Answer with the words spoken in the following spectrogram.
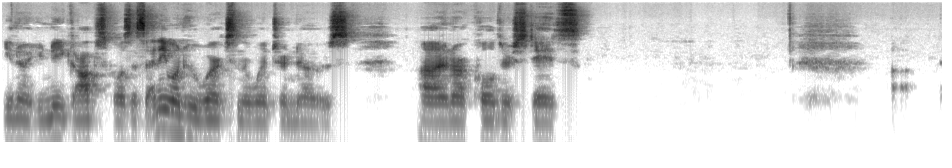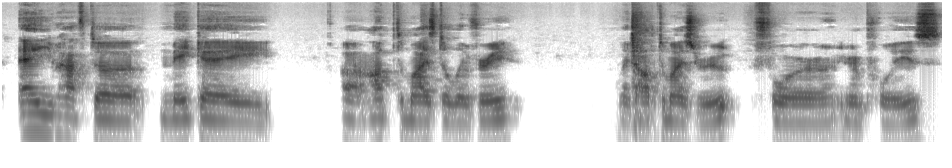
you know unique obstacles as anyone who works in the winter knows uh, in our colder states a you have to make a uh, optimized delivery like optimized route for your employees.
